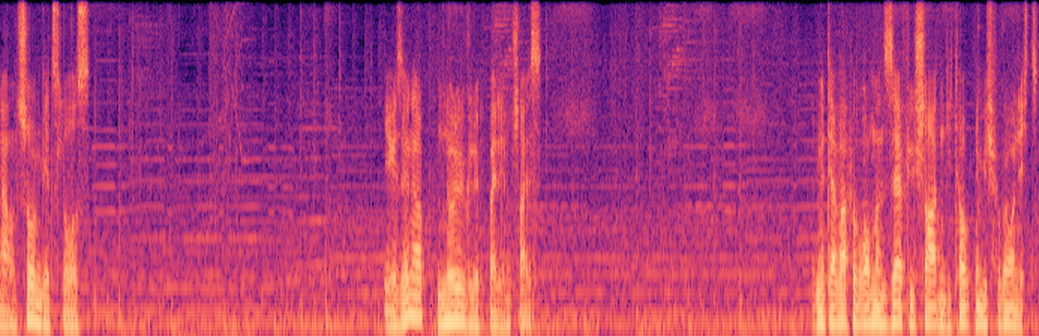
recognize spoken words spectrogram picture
Ja, und schon geht's los. Wie ihr gesehen habt, null Glück bei dem Scheiß. Mit der Waffe braucht man sehr viel Schaden. Die taugt nämlich für gar nichts.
